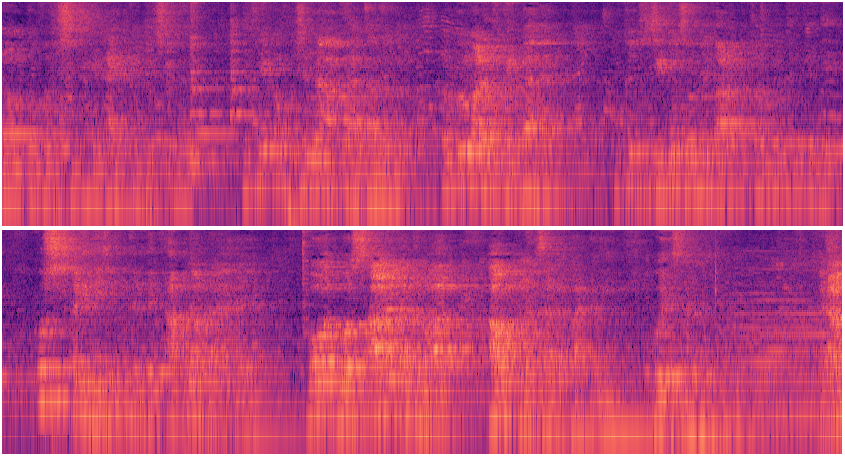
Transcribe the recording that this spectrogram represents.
Long composition है लाइट कंपोजिशन है जितने कंपोजिशन में आपके आता है, और गुरु महाराज की कृपा है क्योंकि सीढ़ियों से उन्हें गाड़ा करता हूँ दिन लिए कोशिश करी दीजिए दिन के लिए अपना बनाया जाए बहुत बहुत सारे धन्यवाद। आओ, हमारे साथ पाठ करिए कोई राम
